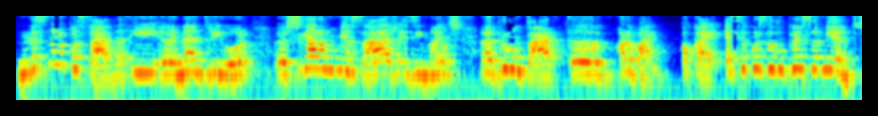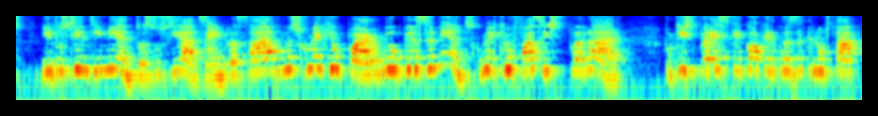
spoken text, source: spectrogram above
Na semana passada e uh, na anterior uh, chegaram mensagens, e-mails a perguntar: ora bem, ok, essa coisa do pensamento e do sentimento associados é engraçado, mas como é que eu paro o meu pensamento? Como é que eu faço isto parar? Porque isto parece que é qualquer coisa que não está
